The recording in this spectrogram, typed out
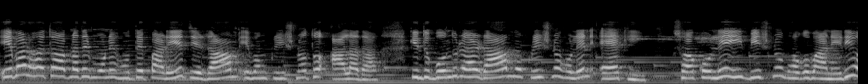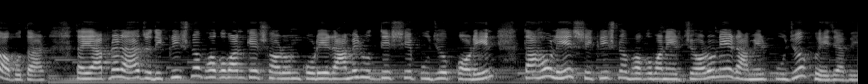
এবার হয়তো আপনাদের মনে হতে পারে যে রাম এবং কৃষ্ণ তো আলাদা। কিন্তু বন্ধুরা, রাম ও কৃষ্ণ হলেন একই। সকলেই বিষ্ণু ভগবানেরই অবতার। তাই আপনারা যদি কৃষ্ণ ভগবানকে স্মরণ করে রামের উদ্দেশ্যে পুজো করেন, তাহলে শ্রীকৃষ্ণ ভগবানের চরণে রামের পুজো হয়ে যাবে।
